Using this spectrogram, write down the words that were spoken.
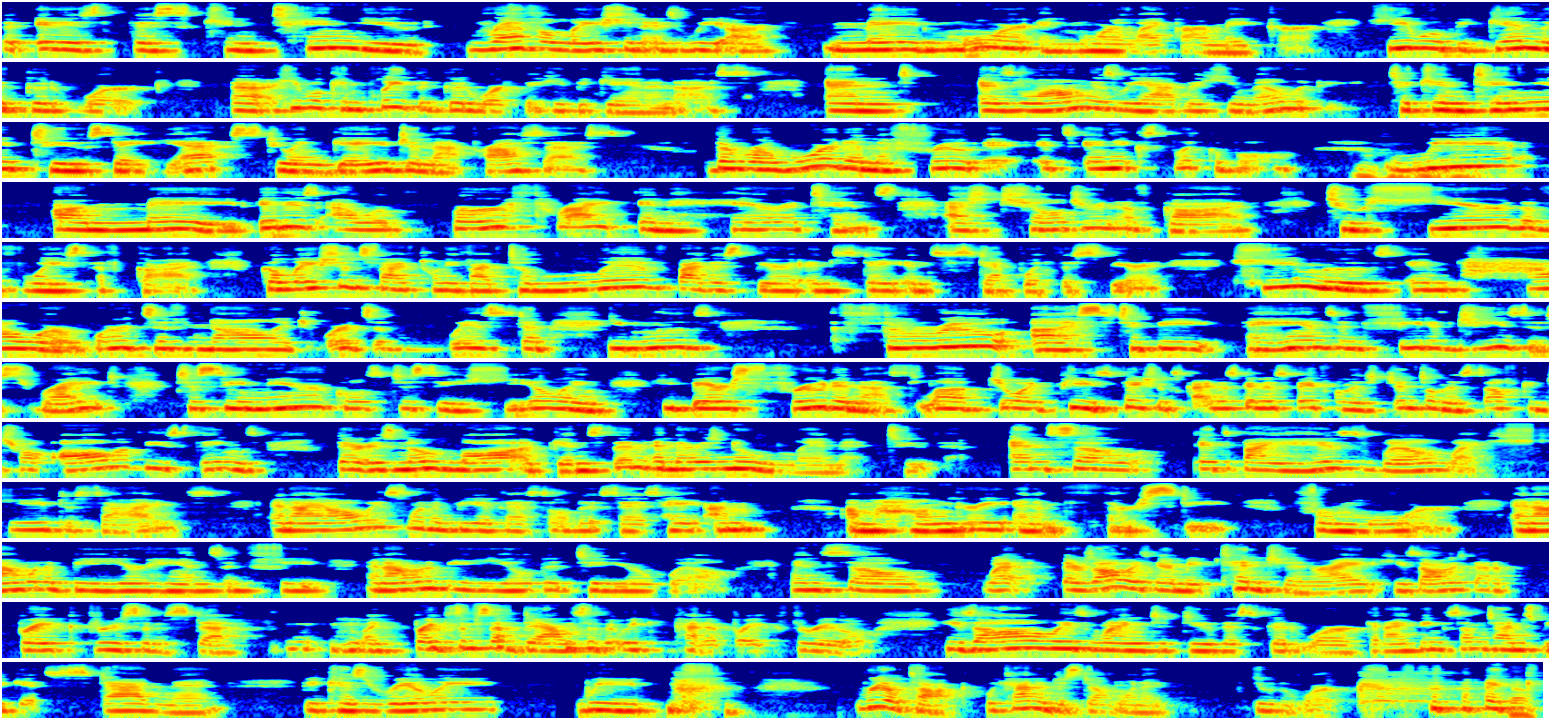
That it is this continued revelation as we are made more and more like our maker. He will begin the good work uh, he will complete the good work that he began in us. And as long as we have the humility to continue to say yes, to engage in that process, the reward and the fruit, it's inexplicable. Mm-hmm. We are made, it is our birthright inheritance as children of God to hear the voice of God. Galatians 5:25 to live by the spirit and stay in step with the spirit. He moves in power, words of knowledge, words of wisdom. He moves through us to be the hands and feet of Jesus, right? To see miracles, to see healing. He bears fruit in us love, joy, peace, patience, kindness, goodness, faithfulness, gentleness, self control. All of these things, there is no law against them and there is no limit to them. And so it's by His will what He decides. And I always want to be a vessel that says, hey, I'm I'm hungry and I'm thirsty for more. And I want to be your hands and feet and I want to be yielded to your will. And so what there's always going to be tension, right? He's always got to break through some stuff, like break some stuff down so that we can kind of break through. He's always wanting to do this good work. And I think sometimes we get stagnant because really we real talk, we kind of just don't want to do the work. like yeah.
